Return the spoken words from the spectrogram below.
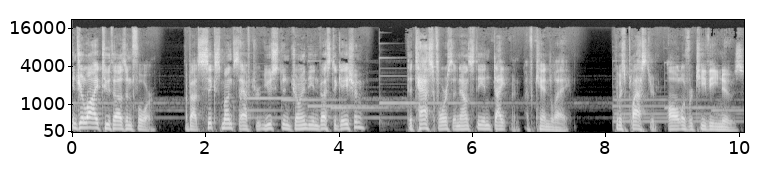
In July 2004, about six months after Hueston joined the investigation, the task force announced the indictment of Ken Lay. It was plastered all over TV news.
